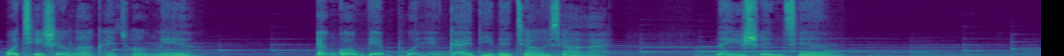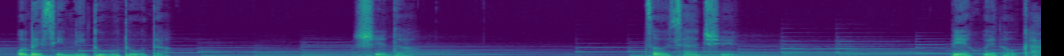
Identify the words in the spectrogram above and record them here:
我起身拉开窗帘，阳光便铺天盖地的浇下来。那一瞬间，我的心里堵堵的。是的，走下去，别回头看。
